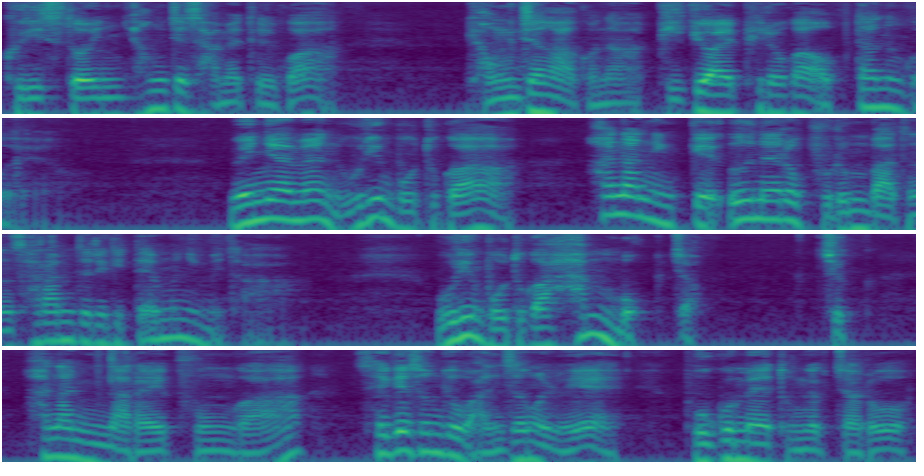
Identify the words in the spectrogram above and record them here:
그리스도인 형제 자매들과 경쟁하거나 비교할 필요가 없다는 거예요. 왜냐하면 우리 모두가 하나님께 은혜로 부름받은 사람들이기 때문입니다. 우리 모두가 한 목적, 즉 하나님 나라의 부흥과 세계 선교 완성을 위해 복음의 동역자로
